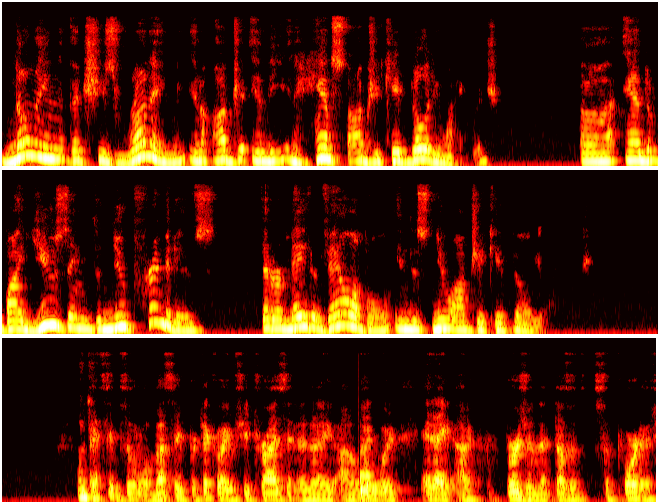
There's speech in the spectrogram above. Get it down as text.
knowing that she's running in object in the enhanced object capability language uh, and by using the new primitives that are made available in this new object capability language. Okay, That seems a little messy, particularly if she tries it in a, a language, in a, a version that doesn't support it.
